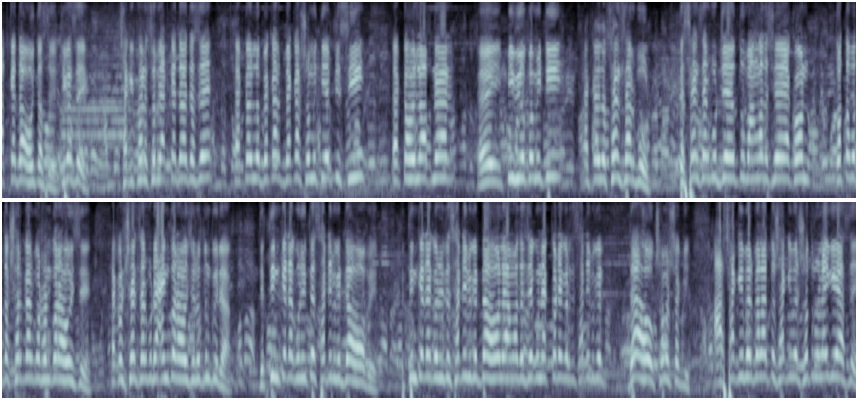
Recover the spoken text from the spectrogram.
আটকে দেওয়া হইতাছে। ঠিক আছে? শাকিব খানের ছবি আটকে দেওয়া হইতাছে। একটা হলো বেকার বেকার সমিতি, এফডিসি। একটা হইল আপনার এই পিভিও কমিটি, একটা হইল সেন্সার বোর্ড তো সেন্সার বোর্ড যেহেতু বাংলাদেশে এখন তত্ত্বাবধায়ক সরকার গঠন করা হয়েছে, এখন সেন্সার বোর্ডে আইন করা হয়েছে নতুন করে যে তিন ক্যাটাগরিতে সার্টিফিকেট দেওয়া হবে। তিন ক্যাটাগরিতে সার্টিফিকেট দেওয়া হলে আমাদের যে কোনো এক ক্যাটাগরিতে সার্টিফিকেট দেওয়া হোক, সমস্যা কি? আর সাকিবের বেলায় তো সাকিবের শত্রু লেগে আছে।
